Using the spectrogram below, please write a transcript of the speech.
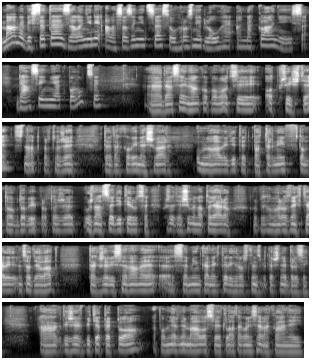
Máme vyseté zeleniny, ale sazenice jsou hrozně dlouhé a naklánějí se. Dá se jim nějak pomoci? Eh, dá se jim, Hanko, pomoci od příště snad, protože to je takový nešvar, u mnoha lidí teď patrný v tomto období, protože už nás svědí ty ruce. Už se těšíme na to jaro, už bychom hrozně chtěli něco dělat, takže vyseváme eh, semínka některých rostlin zbytečně brzy. A když je v bytě teplo a poměrně málo světla, tak oni se naklánějí.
